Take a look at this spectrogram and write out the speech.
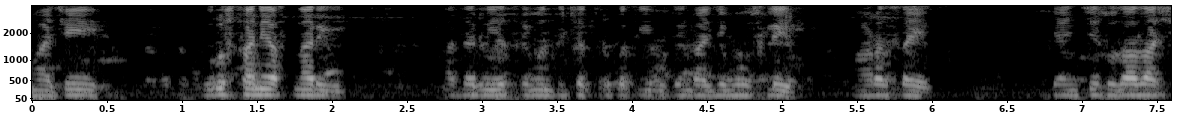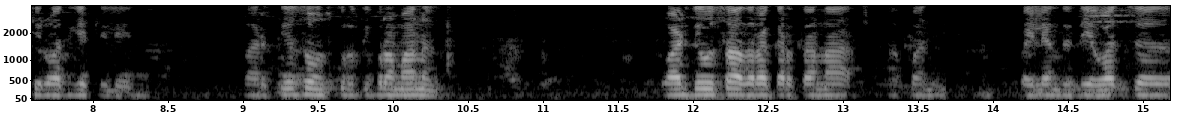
माझी गुरुस्थानी असणारी आदरणीय श्रीमंत छत्रपती उदयनराजे भोसले महाराज साहेब यांचे सुद्धा आज आशीर्वाद घेतलेले. आहेत भारतीय संस्कृतीप्रमाणे वाढदिवस साजरा करताना आपण पहिल्यांदा देवाचं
